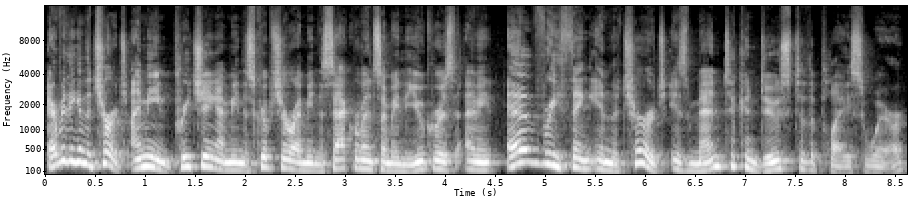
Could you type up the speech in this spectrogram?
Everything in the church, I mean preaching, I mean the scripture, I mean the sacraments, I mean the Eucharist, I mean everything in the church is meant to conduce to the place where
